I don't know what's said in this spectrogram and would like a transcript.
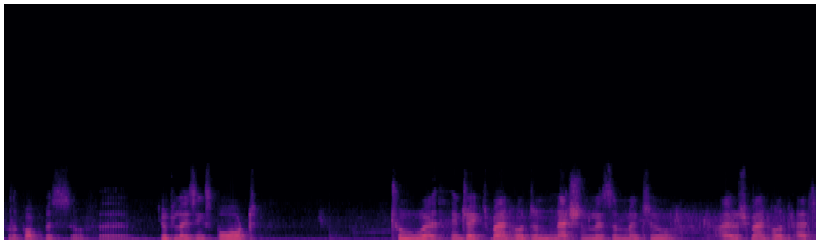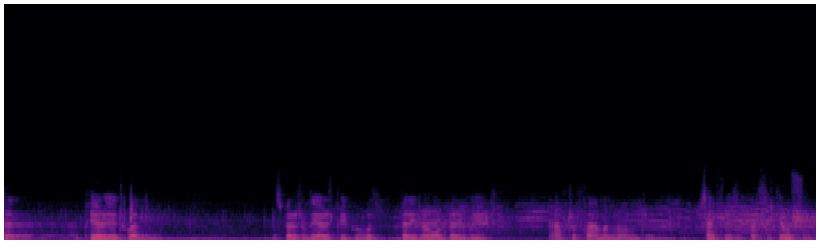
for the purpose of uh, utilising sport to uh, inject manhood and nationalism into Irish manhood at a, a, period when the spirit of the Irish people was very low and very weak after famine and centuries of persecution.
